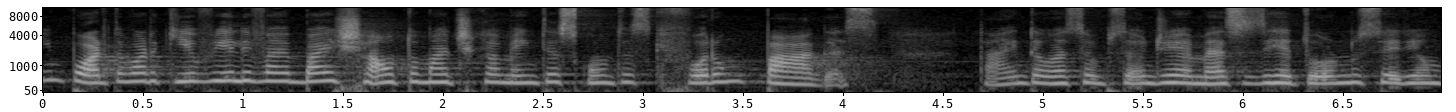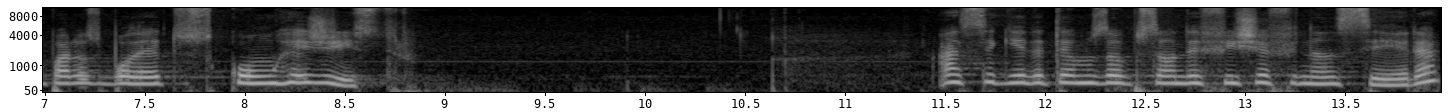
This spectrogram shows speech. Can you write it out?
importa o arquivo e ele vai baixar automaticamente as contas que foram pagas. Tá? Então, essa opção de remessas e retornos seriam para os boletos com registro. A seguir, temos a opção de ficha financeira.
